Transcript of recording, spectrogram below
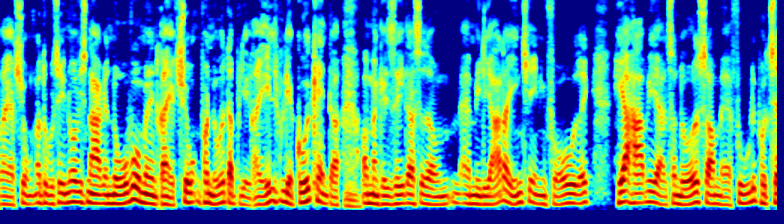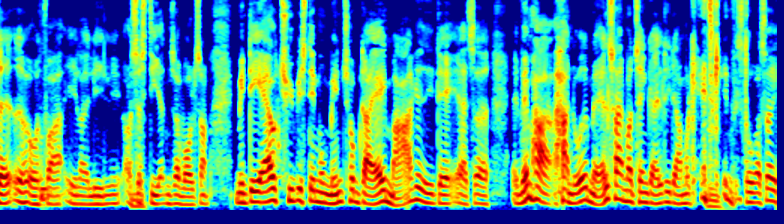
reaktion. Og du kan se, nu har vi snakket Novo med en reaktion på noget, der bliver reelt bliver godkendt, og, mm. og man kan se, der sidder er milliarder indtjening forud. Ikke? Her har vi altså noget, som er fugle på taget fra Eli Lilly, og så mm. stiger den så voldsomt. Men det er jo typisk det momentum, der er i markedet i dag. Altså, hvem har, har noget med Alzheimer, tænker alle de der amerikanske mm. investorer, så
